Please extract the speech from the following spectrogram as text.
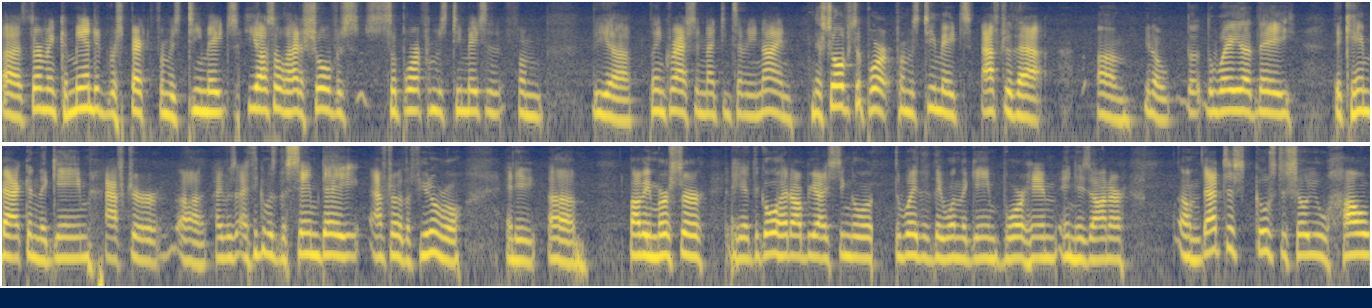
uh, Thurman commanded respect from his teammates. He also had a show of his support from his teammates from the uh, plane crash in 1979. The show of support from his teammates after that, um, you know, the the way that they they came back in the game after uh, I was I think it was the same day after the funeral, and he um, Bobby Murcer he had the go-ahead RBI single. The way that they won the game for him in his honor. Um, that just goes to show you how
